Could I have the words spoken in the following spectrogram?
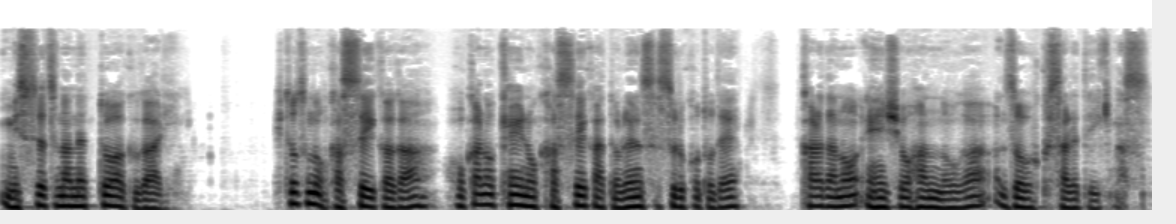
密接なネットワークがあり、一つの活性化が他の系の活性化と連鎖することで、体の炎症反応が増幅されていきます。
